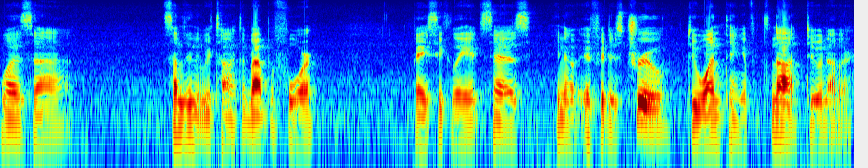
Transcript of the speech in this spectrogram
was uh, something that we talked about before. Basically, it says, you know, if it is true, do one thing. If it's not, do another.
